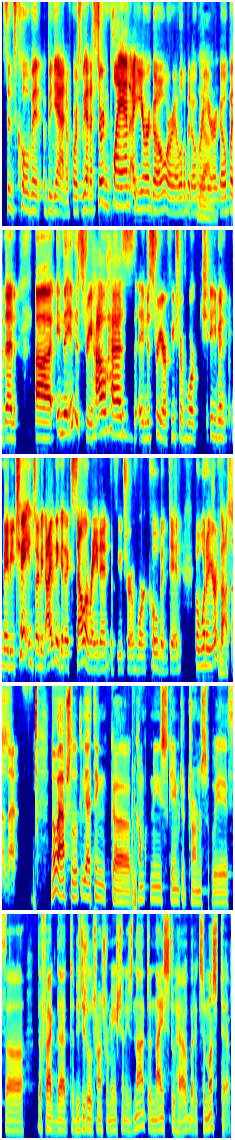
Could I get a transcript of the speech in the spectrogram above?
since COVID began. Of course, we had a certain plan a year ago or a little bit over yeah. a year ago, but then uh, in the industry, how has industry or future of work even maybe changed? I mean, I think it accelerated the future of work COVID did, but what are your thoughts yes. on that? No, absolutely. I think uh, companies came to terms with uh, the fact that digital transformation is not a nice to have, but it's a must have.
